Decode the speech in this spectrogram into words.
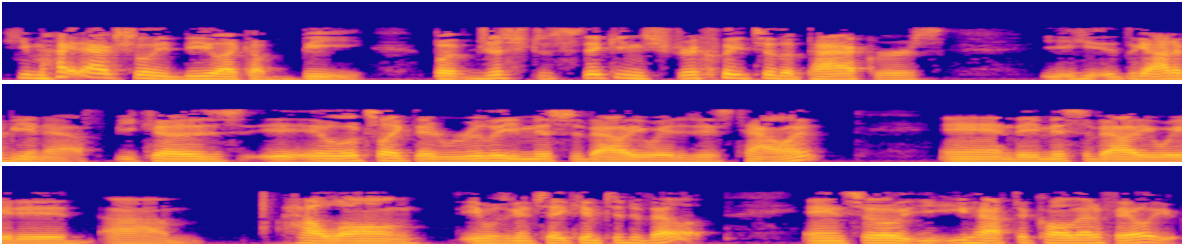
he might actually be like a B. But just sticking strictly to the Packers, it's got to be an F because it, looks like they really misevaluated his talent and they misevaluated um, how long it was going to take him to develop. And so you, you have to call that a failure,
